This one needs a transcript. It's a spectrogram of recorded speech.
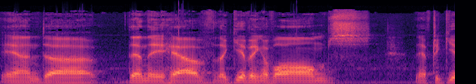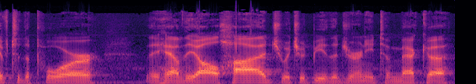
And uh, then they have the giving of alms. They have to give to the poor. They have the Al Hajj, which would be the journey to Mecca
